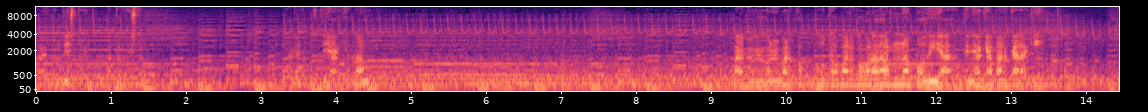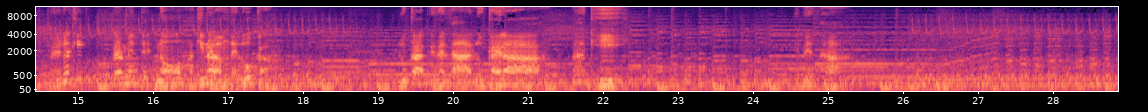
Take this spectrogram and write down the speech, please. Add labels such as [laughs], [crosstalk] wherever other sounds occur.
A ver, ¿dónde estoy? A todo esto. Vale, estoy aquí al lado. Vale, porque con el barco, puto barco volador no podía. Tenía que aparcar aquí. ¿Pero era aquí? ¿Realmente? No, aquí no era donde Luca. Luca, es verdad, Luca era aquí. Es verdad.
